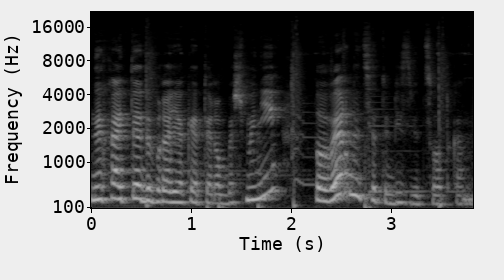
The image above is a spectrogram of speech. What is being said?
Нехай те добро, яке ти робиш мені, повернеться тобі з відсотками.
